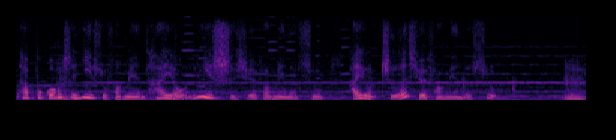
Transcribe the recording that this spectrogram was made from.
它不光是艺术方面，它有历史学方面的书，还有哲学方面的书。嗯，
